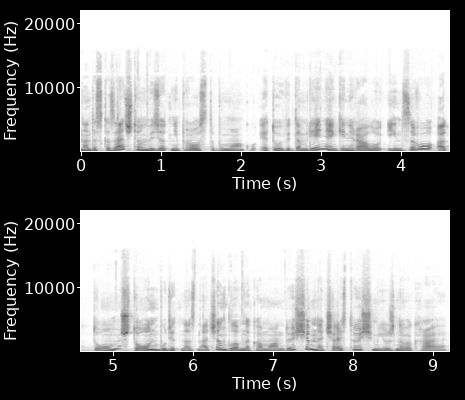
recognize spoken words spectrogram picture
Надо сказать, что он везет не просто бумагу. Это уведомление генералу Инзову о том, что он будет назначен главнокомандующим, начальствующим Южного края.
